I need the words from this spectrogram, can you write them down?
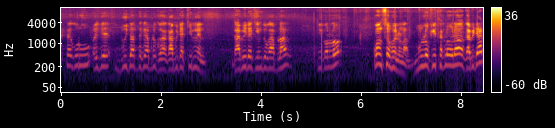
একটা গরু, ওই যে দুই দাঁত দেখে আপনি গাভীটা কিনলেন, গাভীটা কিন্তু আপনার কি করল? কনসেপ্ট হইল না। মূল্য কি থাকল ওরা গাভীটার?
